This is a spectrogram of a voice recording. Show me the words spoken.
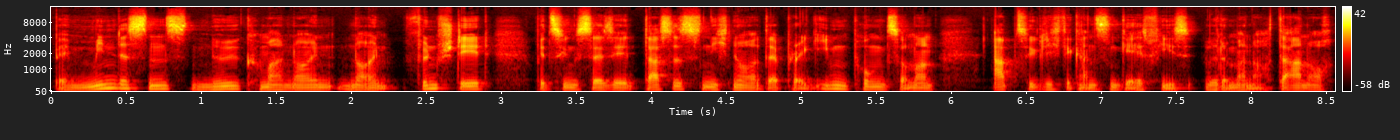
bei mindestens 0,995 steht, beziehungsweise das ist nicht nur der Break-Even-Punkt, sondern abzüglich der ganzen Gas-Fees würde man auch da noch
